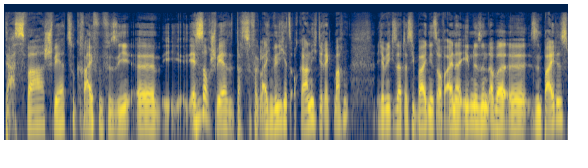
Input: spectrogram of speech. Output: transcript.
das war schwer zu greifen für sie. Äh, es ist auch schwer, das zu vergleichen, will ich jetzt auch gar nicht direkt machen. Ich habe nicht gesagt, dass die beiden jetzt auf einer Ebene sind, aber äh, sind beides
